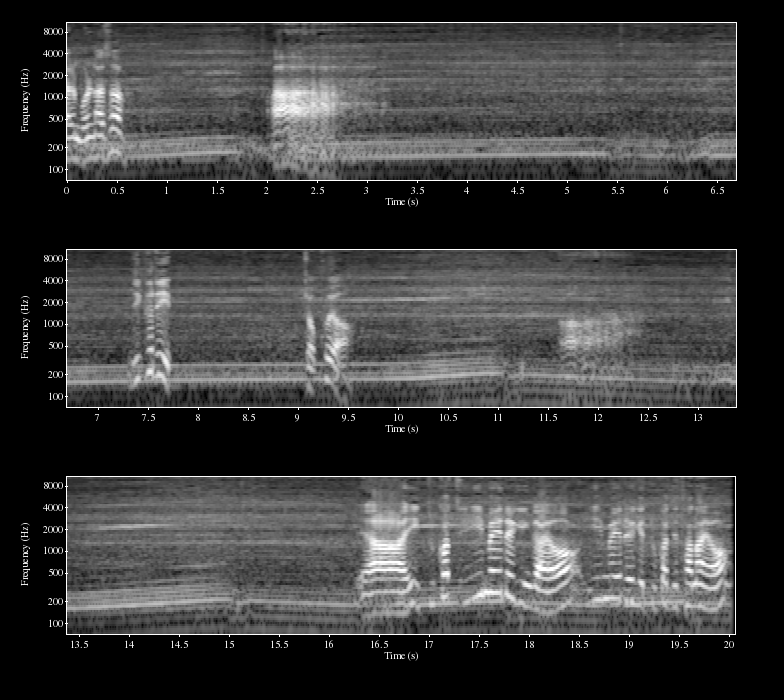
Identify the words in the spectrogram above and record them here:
잘 몰라서 아 니그립 좋고요. 아. 야, 이 두카티 이 매력인가요? 이 매력이 두카티 타나요?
